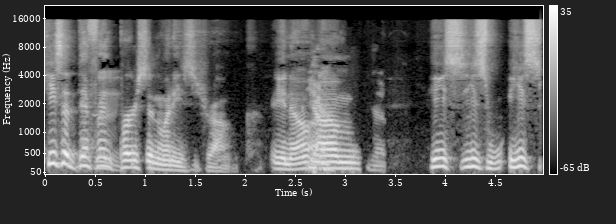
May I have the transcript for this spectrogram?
He's a different mm. person when he's drunk. You know, yeah. um, yeah he's he's he's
